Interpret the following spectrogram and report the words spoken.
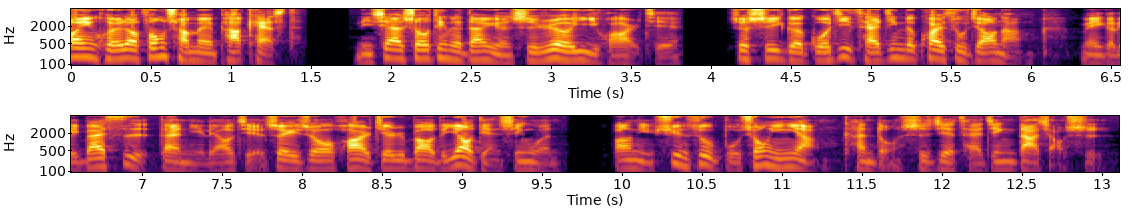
欢迎回到风传媒 Podcast。你现在收听的单元是热议华尔街，这是一个国际财经的快速胶囊。每个礼拜四带你了解这一周《华尔街日报》的要点新闻，帮你迅速补充营养，看懂世界财经大小事。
